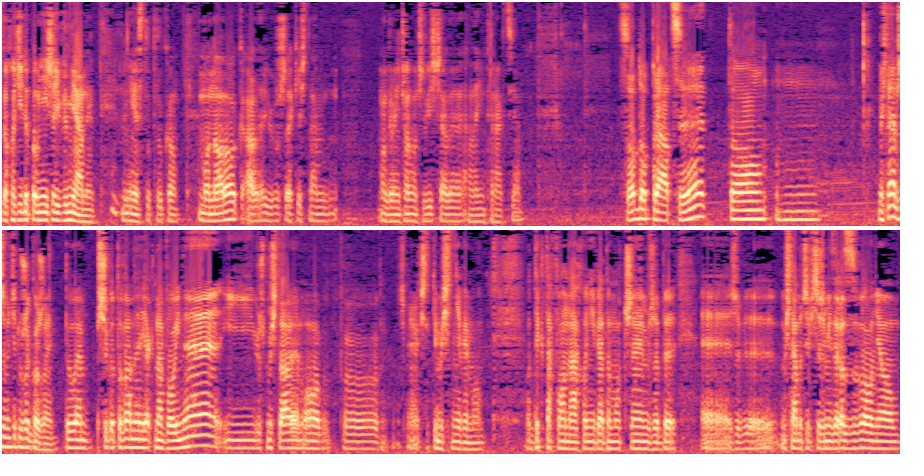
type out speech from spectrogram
dochodzi do pełniejszej wymiany. Nie jest to tylko monolog, ale już jakieś tam ograniczone oczywiście, ale, ale interakcja. Co do pracy, to mm, myślałem, że będzie dużo gorzej. Byłem przygotowany jak na wojnę i już myślałem o, o miałem jakieś takie myśli, nie wiem, o, o dyktafonach, o nie wiadomo czym, żeby, e, żeby myślałem oczywiście, że mnie zaraz zwolnią,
